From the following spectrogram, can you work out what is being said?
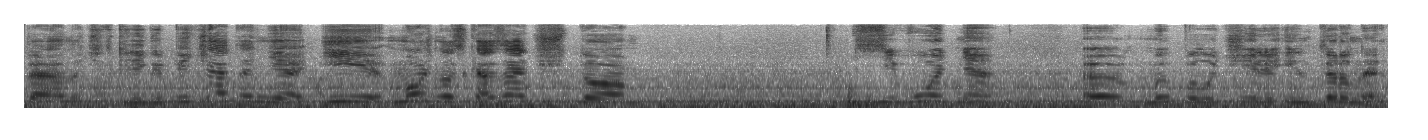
да, значит, книгопечатание. И можно сказать, что сегодня э, мы получили интернет.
